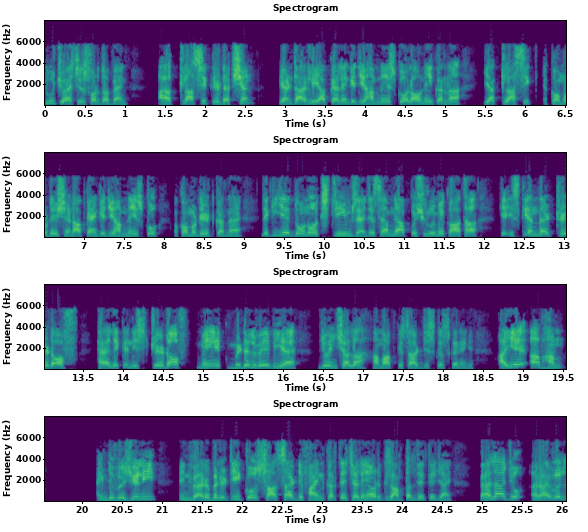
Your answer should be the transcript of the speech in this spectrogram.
two choices for the bank classic reduction یا انٹائرلی آپ کہہ لیں گے جی ہم نے اس کو الاؤ نہیں کرنا یا کلاسک اکوموڈیشن آپ کہیں گے جی ہم نے اس کو اکوموڈیٹ کرنا ہے۔ لیکن یہ دونوں ایکسٹریمز ہیں۔ جیسے ہم نے آپ کو شروع میں کہا تھا کہ اس کے اندر ٹریڈ آف ہے، لیکن اس ٹریڈ آف میں ایک مڈل وے بھی ہے جو انشاءاللہ ہم آپ کے ساتھ ڈسکس کریں گے۔ آئیے اب ہم انڈیویجلی ان ویریبلٹی کو ساتھ ساتھ ڈیفائن کرتے چلیں اور اگزامپل دیتے جائیں۔ پہلا جو ارائیول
